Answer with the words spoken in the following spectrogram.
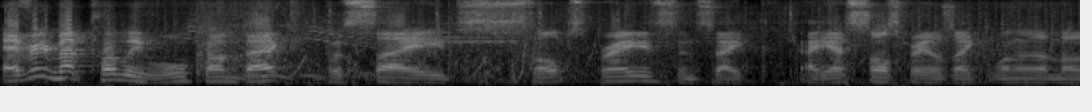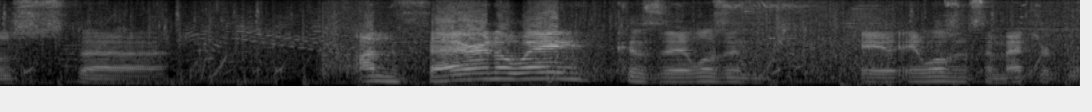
Every map probably will come back besides Salt Spray, since like I guess Salt Spray was like one of the most uh, unfair in a way, because it wasn't it, it wasn't symmetrical.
